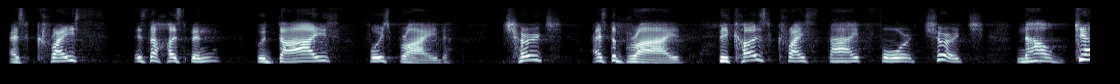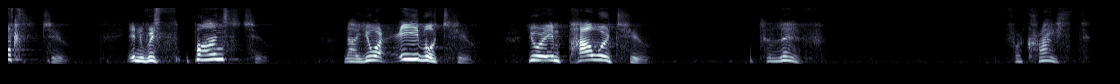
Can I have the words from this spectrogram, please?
As Christ is the husband who dies for his bride, church as the bride, because Christ died for church, now gets to, in response to. Now you are able to, you are empowered to, to live for Christ.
